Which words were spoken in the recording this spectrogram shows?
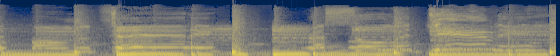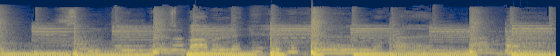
flip on the telly, wrestle with Jimmy. Something is bubbling behind my back.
